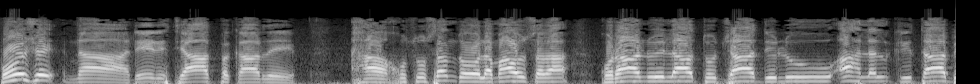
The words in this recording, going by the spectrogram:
پوه شئ نه ډېر احتیاط پکار دی خصوصا د علماو سره قران ویلا تجادلو اهل الكتاب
